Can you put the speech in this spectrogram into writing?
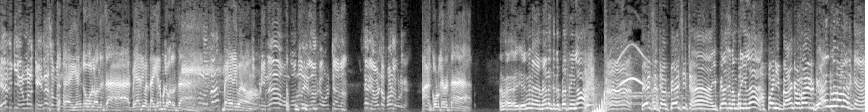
பேதிக்கு இருமலுக்கு என்ன சம்பந்தம்? எங்க ஊர்ல வந்து சார் பேதி வந்தா இருமல் வரும் சார்? பேதி வரும். கொடுக்குறேன் சார். என்னண்ணே மேனேஜர் பேசுனீங்களா பேசிட்டேன் பேசிட்டேன். இப்பயாச்சும் நம்புறீங்களா? அப்ப நீ பேங்க்ல தான் இருக்க. பேங்க்ல தானே இருக்கேன்.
